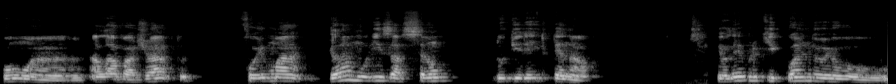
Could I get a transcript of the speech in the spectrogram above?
com a, a Lava Jato foi uma glamorização do direito penal. Eu lembro que quando eu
